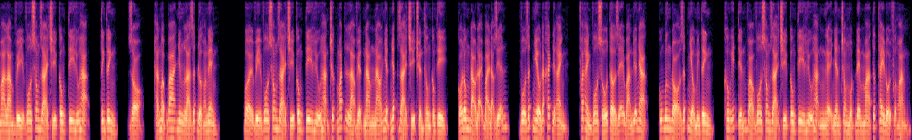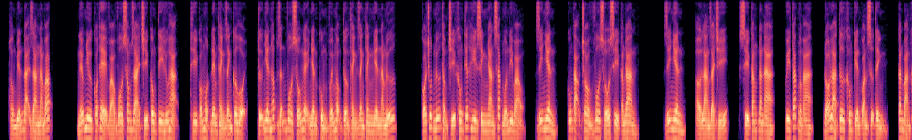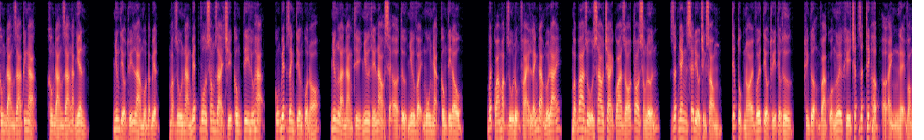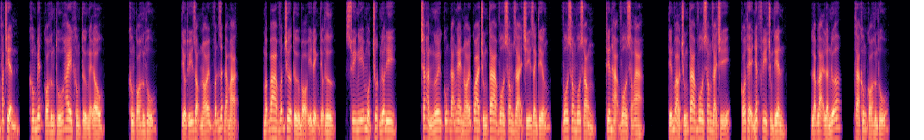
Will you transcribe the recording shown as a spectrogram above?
mà làm vì vô song giải trí công ty hữu hạn, tinh tinh dò hắn mập ba nhưng là rất được hoan nghênh. Bởi vì vô song giải trí công ty hữu hạn trước mắt là việt nam náo nhiệt nhất giải trí truyền thông công ty, có đông đảo đại bài đạo diễn, vô rất nhiều đắt khách điện ảnh, phát hành vô số tờ dễ bán đĩa nhạc, cũng bưng đỏ rất nhiều minh tinh, không ít tiến vào vô song giải trí công ty hữu hạn nghệ nhân trong một đêm ma tức thay đổi phượng hoàng, hồng biến đại giang nam bắc nếu như có thể vào vô song giải trí công ty hữu hạn, thì có một đêm thành danh cơ hội, tự nhiên hấp dẫn vô số nghệ nhân cùng với mộng tưởng thành danh thanh niên nam nữ. Có chút nữ thậm chí không tiếc hy sinh nhan sắc muốn đi vào, dĩ nhiên, cũng tạo cho vô số xì căng đan. Dĩ nhiên, ở làng giải trí, xì căng đan a quy tắc ngầm a đó là tư không kiến quán sự tình, căn bản không đáng giá kinh ngạc, không đáng giá ngạc nhiên. Nhưng tiểu thúy là một đặc biệt, mặc dù nàng biết vô song giải trí công ty hữu hạn, cũng biết danh tiếng của nó, nhưng là nàng thì như thế nào sẽ ở tử như vậy ngu nhạc công ty đâu? Bất quá mặc dù đụng phải lãnh đạo đối đãi mập ba dù sao trải qua gió to sóng lớn, rất nhanh sẽ điều chỉnh xong, tiếp tục nói với tiểu thúy tiểu thư, hình tượng và của ngươi khí chất rất thích hợp ở ảnh nghệ vòng phát triển, không biết có hứng thú hay không từ nghệ đâu. Không có hứng thú. Tiểu thúy giọng nói vẫn rất đạm mạc. Mập ba vẫn chưa từ bỏ ý định tiểu thư, suy nghĩ một chút nữa đi. Chắc hẳn ngươi cũng đã nghe nói qua chúng ta vô song giải trí danh tiếng, vô song vô song, thiên hạ vô song a. Tiến vào chúng ta vô song giải trí, có thể nhất phi trùng tiên lặp lại lần nữa, ta không có hứng thú.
